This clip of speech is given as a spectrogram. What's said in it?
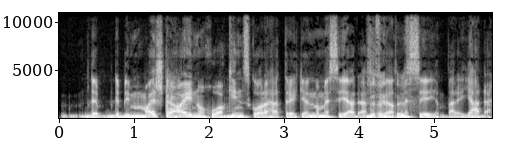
det, det blir mer ståhei når Joaquin skårer hat trick enn når Messi gjør det. Fordi at Messi bare gjør det.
